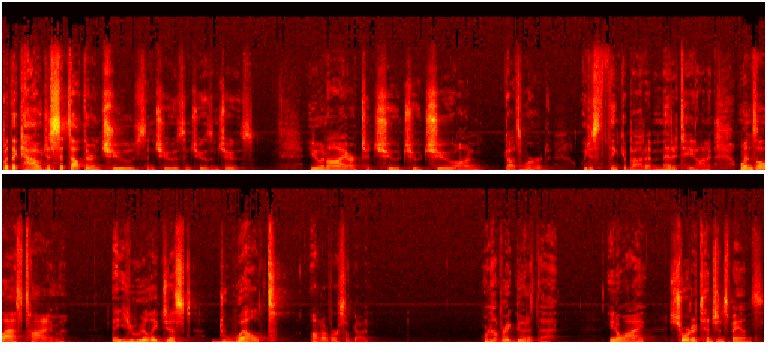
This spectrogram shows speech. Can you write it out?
But the cow just sits out there and chews and chews and chews and chews. You and I are to chew, chew, chew on God's word. We just think about it, meditate on it. When's the last time that you really just dwelt on a verse of God? We're not very good at that. You know why? Short attention spans.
